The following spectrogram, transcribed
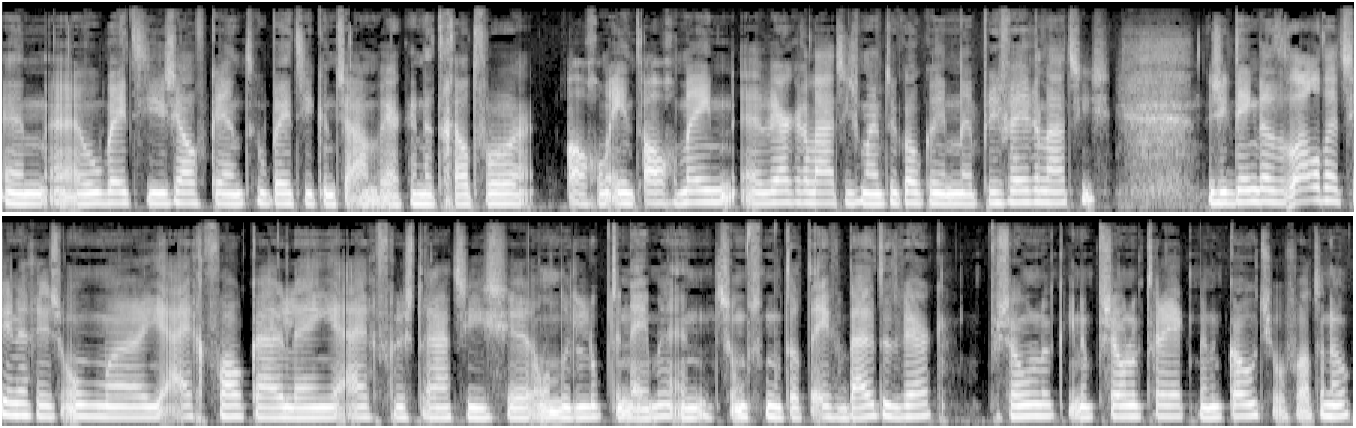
En uh, hoe beter je jezelf kent, hoe beter je kunt samenwerken. En dat geldt voor algemeen, in het algemeen uh, werkrelaties, maar natuurlijk ook in privérelaties. Dus ik denk dat het altijd zinnig is om je eigen valkuilen en je eigen frustraties onder de loep te nemen. En soms moet dat even buiten het werk, persoonlijk, in een persoonlijk traject met een coach of wat dan ook.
